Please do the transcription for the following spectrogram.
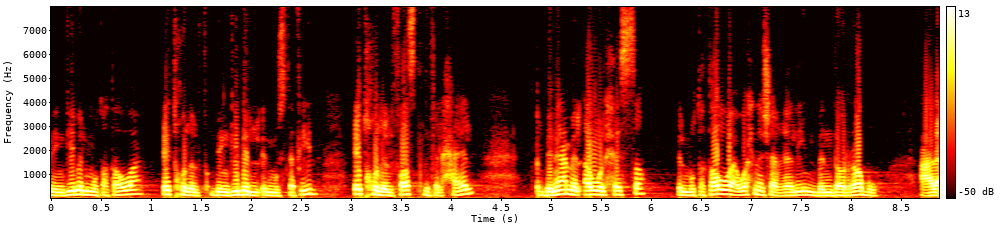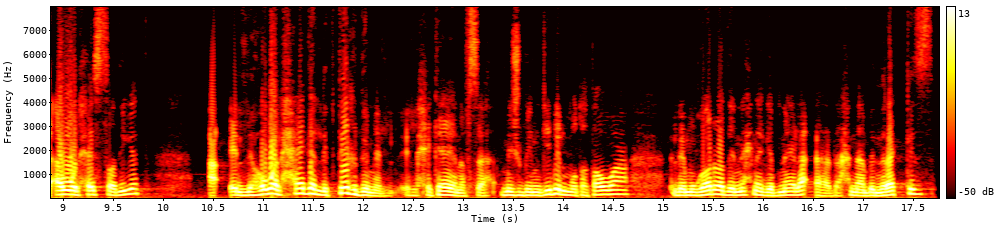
بنجيب المتطوع ادخل الف... بنجيب المستفيد ادخل الفصل في الحال بنعمل أول حصة. المتطوع وإحنا شغالين بندربه على أول حصة ديت اللي هو الحاجة اللي بتخدم ال- الحكاية نفسها. مش بنجيب المتطوع لمجرد إن إحنا جبناه لأ ده إحنا بنركز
